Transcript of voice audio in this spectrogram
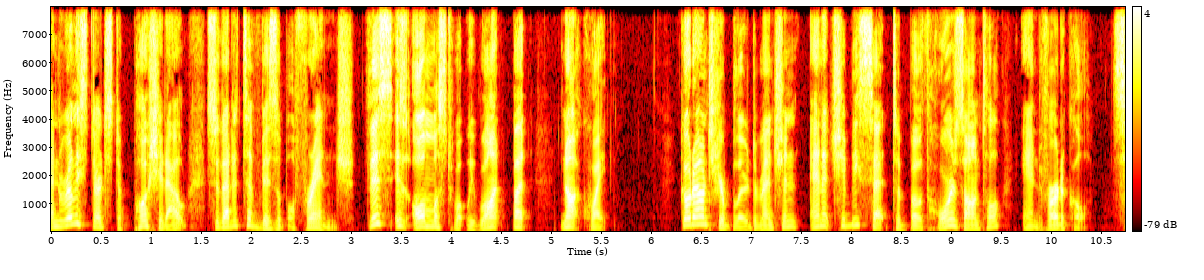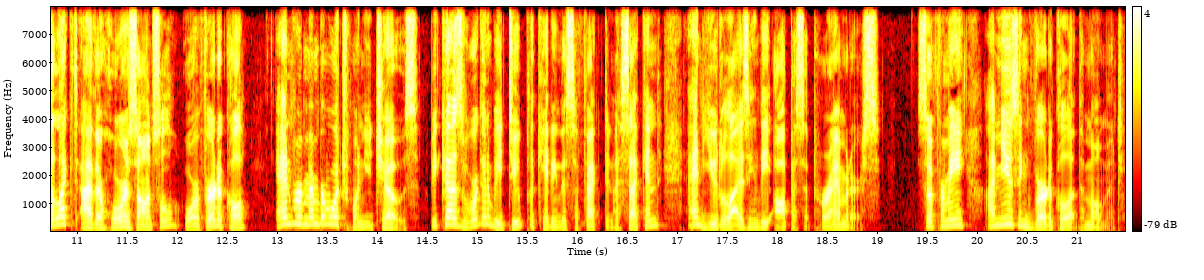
and really starts to push it out so that it's a visible fringe. This is almost what we want, but not quite. Go down to your blur dimension and it should be set to both horizontal and vertical. Select either horizontal or vertical and remember which one you chose, because we're going to be duplicating this effect in a second and utilizing the opposite parameters. So for me, I'm using vertical at the moment.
